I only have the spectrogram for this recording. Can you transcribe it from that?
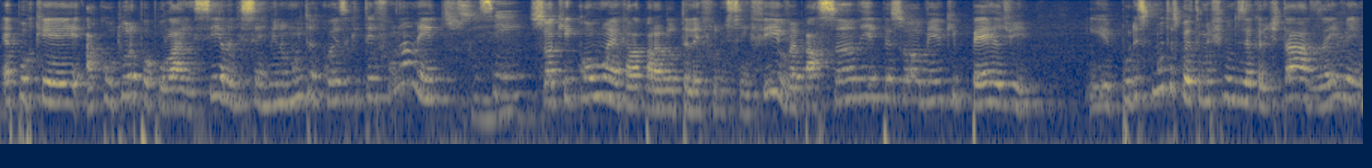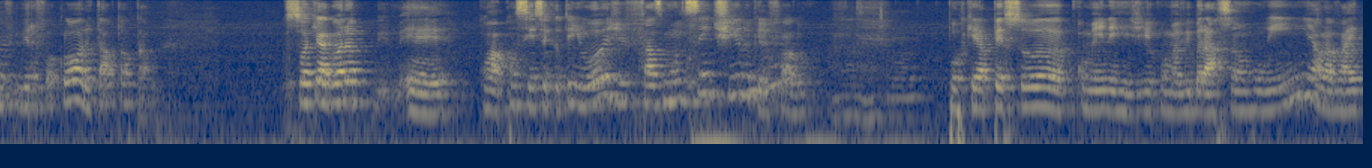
é porque a cultura popular em si, ela dissemina muita coisa que tem fundamentos. Sim. Só que como é aquela parada do telefone sem fio, vai passando e a pessoa meio que perde. E por isso que muitas coisas também ficam desacreditadas, aí vem, vira folclore e tal, tal, tal. Só que agora, é, com a consciência que eu tenho hoje, faz muito sentido o que ele falou. Uhum. Porque a pessoa com uma energia, com uma vibração ruim, ela vai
